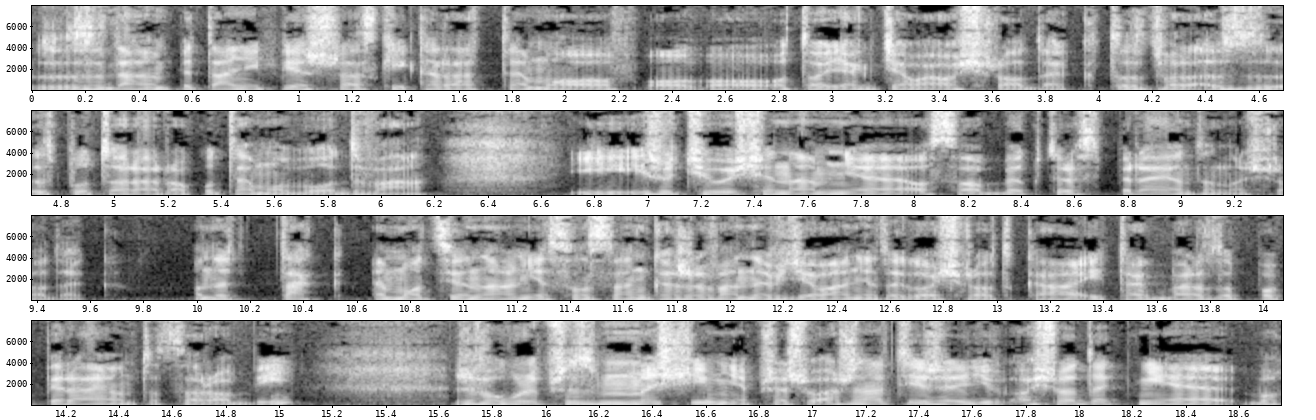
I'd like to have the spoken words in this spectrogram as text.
zadałem pytanie pierwszy raz kilka lat temu o, o, o to, jak działa ośrodek. To z, dwa, z, z półtora roku temu było dwa. I, I rzuciły się na mnie osoby, które wspierają ten ośrodek. One tak emocjonalnie są zaangażowane w działanie tego ośrodka i tak bardzo popierają to, co robi, że w ogóle przez myśl im nie przeszło. A że nawet jeżeli ośrodek nie, bo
